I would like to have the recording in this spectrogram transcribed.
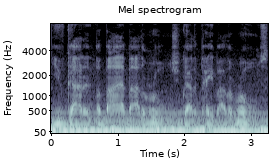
you've got to abide by the rules. You've got to pay by the rules.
